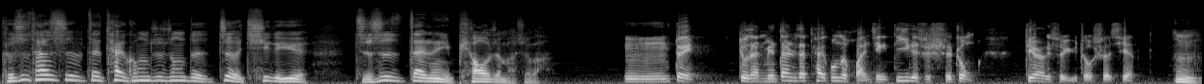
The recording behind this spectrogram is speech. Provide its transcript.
可是他是在太空之中的这七个月，只是在那里飘着嘛，是吧？嗯，对，就在那边。但是在太空的环境，第一个是失重，第二个是宇宙射线，嗯，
